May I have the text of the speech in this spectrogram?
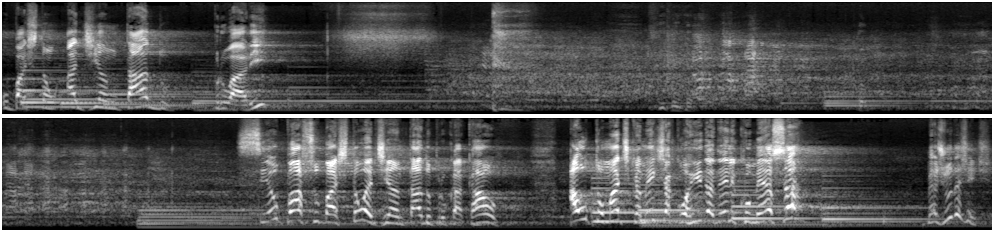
o bastão adiantado para o Ari, se eu passo o bastão adiantado para o Cacau, automaticamente a corrida dele começa. Me ajuda, gente?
